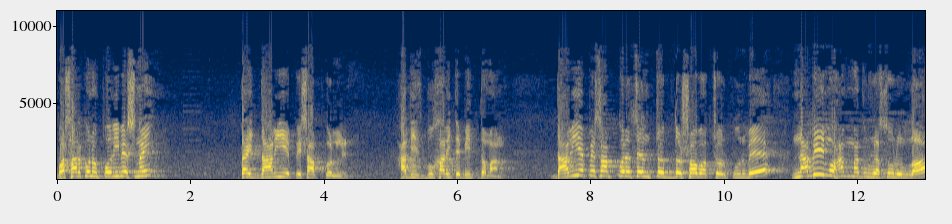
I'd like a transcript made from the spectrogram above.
বসার কোনো পরিবেশ নেই, তাই দাঁড়িয়ে পেশাব করলেন। হাদিস বুখারিতে বিদ্যমান। দাঁড়িয়ে পেশাব করেছেন চোদ্দশো বছর পূর্বে নাবি মোহাম্মদুর রসুল্লাহ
